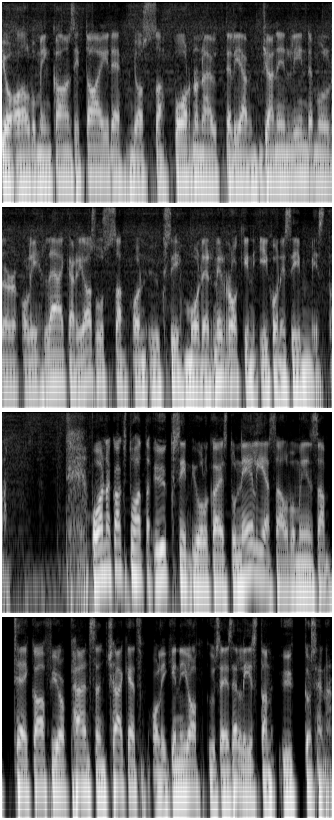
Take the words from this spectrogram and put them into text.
Jo albumin kansi Taide, jossa pornonäyttelijä Janine Lindemulder oli lääkäri asussa, on yksi modernin rockin ikonisimmista. Vuonna 2001 julkaistu neljäs albuminsa Take Off Your Pants and Jacket olikin jo kyseisen listan ykkösenä.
